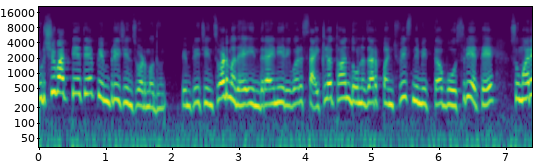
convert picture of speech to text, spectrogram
पुढची बातमी येते पिंपरी चिंचवडमधून. पिंपरी चिंचवडमध्ये इंद्रायणी रिव्हर सायक्लोथॉन दोन हजार पंचवीस निमित्त भोसरी येथे सुमारे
